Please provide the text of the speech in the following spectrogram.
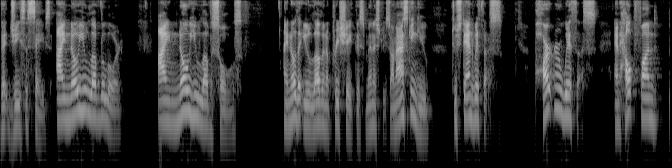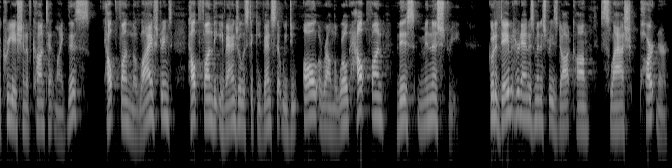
that Jesus saves. I know you love the Lord. I know you love souls. I know that you love and appreciate this ministry. So I'm asking you to stand with us, partner with us, and help fund the creation of content like this, help fund the live streams, help fund the evangelistic events that we do all around the world, help fund this ministry. Go to davidhernandezministries.com slash partner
